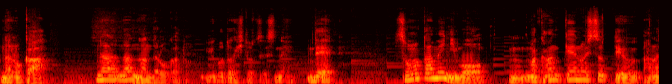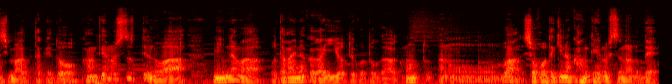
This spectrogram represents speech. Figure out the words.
なのかな何なんだろうかということが一つですね。でそのためにも、うんまあ、関係の質っていう話もあったけど関係の質っていうのはみんながお互い仲がいいよということが本当あのーは初歩的な関係の質なので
